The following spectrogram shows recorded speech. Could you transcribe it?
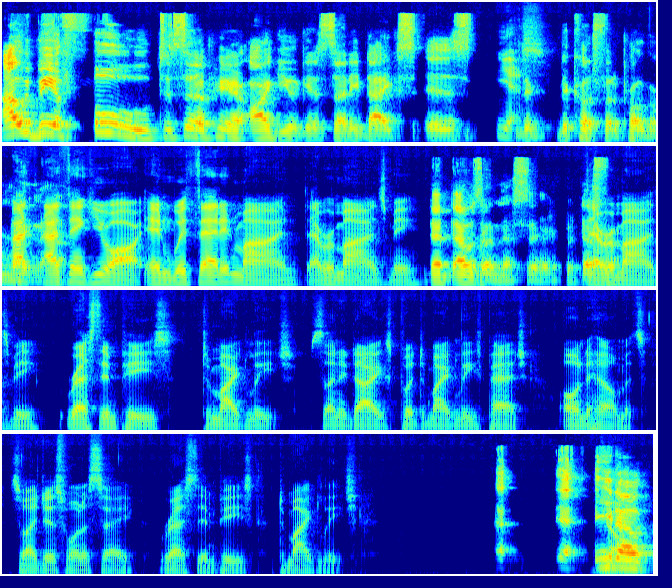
I would be a fool to sit up here and argue against Sonny Dykes is yes, the, the coach for the program right now. I, I think you are. And with that in mind, that reminds me. that that was unnecessary, but that's that fine. reminds me. Rest in peace to Mike Leach. Sonny Dykes put the Mike Leach patch on the helmets. So I just want to say, rest in peace to Mike Leach. You know,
